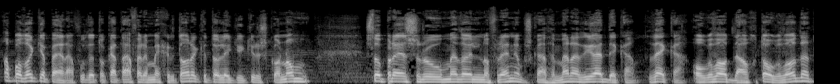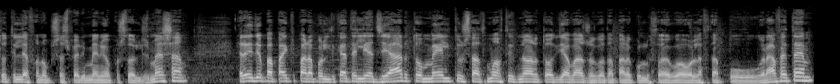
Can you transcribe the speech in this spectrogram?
από εδώ και πέρα, αφού δεν το κατάφερε μέχρι τώρα και το λέει και ο κύριος Οικονόμου στο press room εδώ Ελληνοφρένια, όπως κάθε μέρα, 211 10 80 880, το τηλέφωνο που σας περιμένει ο Αποστόλη μέσα. Radio παπάκι παραπολιτικά.gr, το mail του σταθμού αυτή την ώρα το διαβάζω εγώ, τα παρακολουθώ εγώ όλα αυτά που γράφετε.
